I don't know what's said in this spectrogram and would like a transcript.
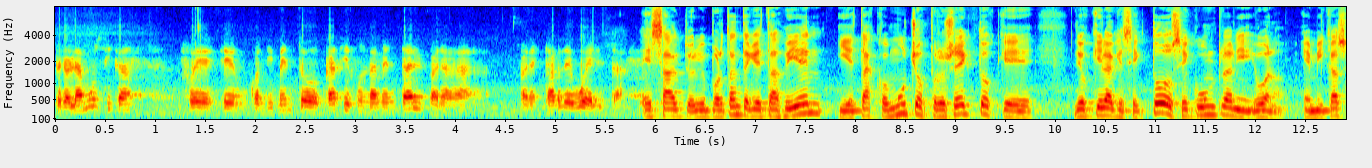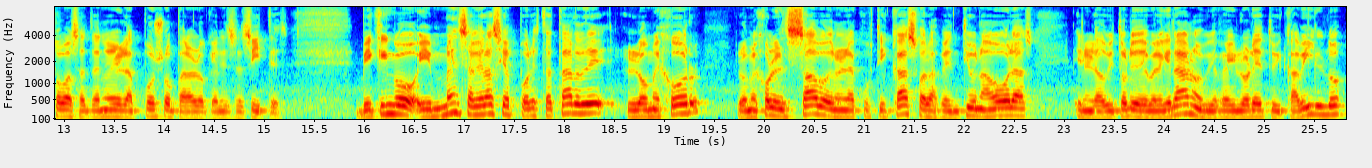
pero la música fue este, un condimento casi fundamental para, para estar de vuelta. Exacto, lo importante es que estás bien y estás con muchos proyectos que Dios quiera que se, todos se cumplan y bueno, en mi caso vas a tener el apoyo para lo que necesites. Vikingo, inmensas gracias por esta tarde, lo mejor, lo mejor el sábado en el Acusticazo a las 21 horas en el auditorio de Belgrano, Virrey Loreto y Cabildo,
